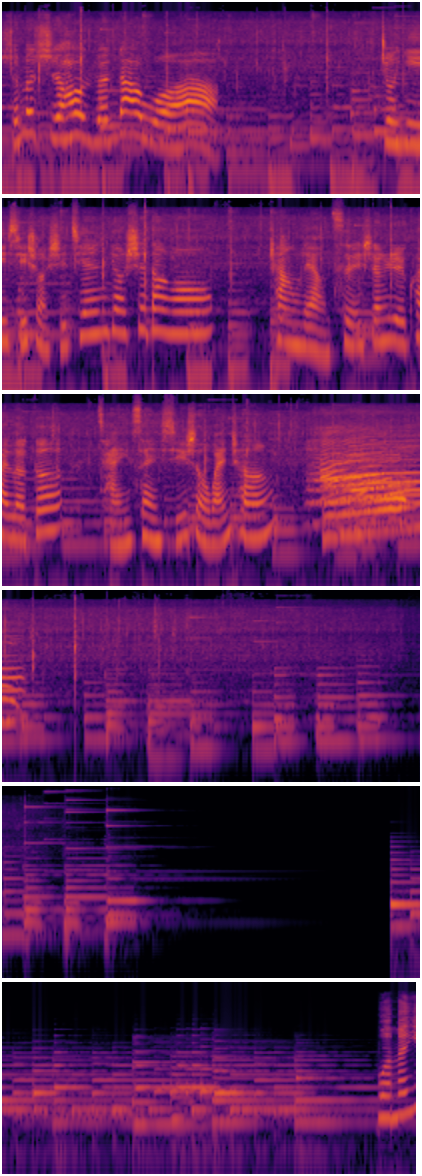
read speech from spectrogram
什么时候轮到我？注意洗手时间要适当哦。唱两次生日快乐歌才算洗手完成。好。我们一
